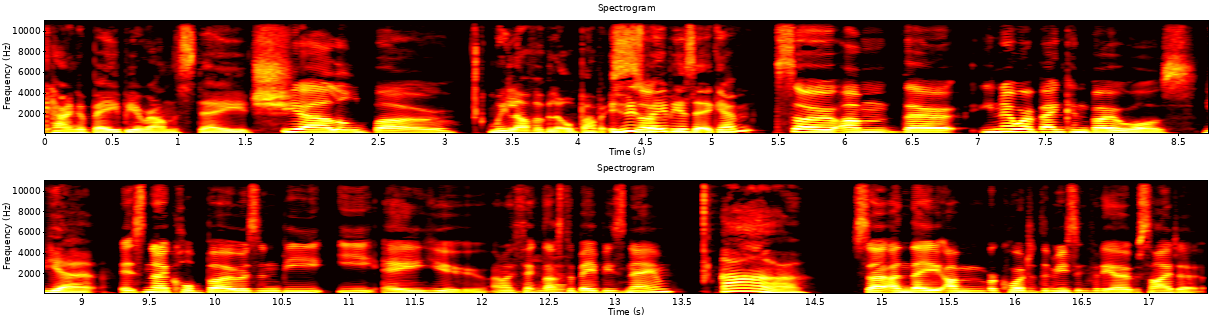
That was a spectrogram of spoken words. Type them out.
Carrying a baby around the stage. Yeah, a little bow. We love a little baby. Whose So- baby is it again? So, um, there, you know where Bank and Bow was? Yeah. It's now called Bow, as in B E A U, and I think that's the baby's name. Ah. So, and they um recorded the music video outside it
